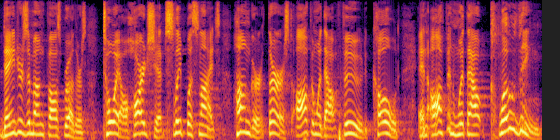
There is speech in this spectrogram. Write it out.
dangers among false brothers, toil, hardship, sleepless nights, hunger, thirst, often without food, cold, and often without clothing.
